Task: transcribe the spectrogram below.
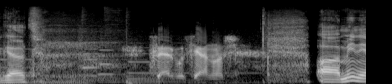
Reggelt! Szervusz János! A Mini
